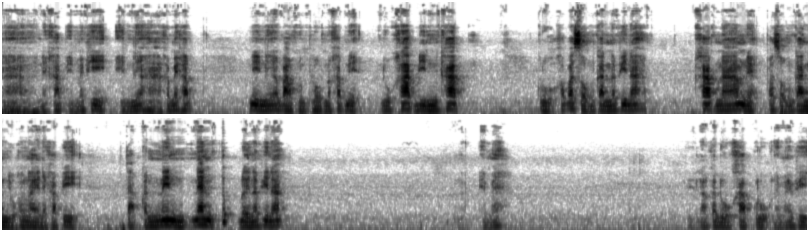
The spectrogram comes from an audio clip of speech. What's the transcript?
อ่าเนี่ยครับเห็นไหมพี่เห็นเนื้อหาครับไหมครับ นี่เนื้อบางขุนพรมนะครับนี่ดูคราบดินคราบกรุเขาผสมกันนะพี่นะคราบน้ำเนี่ยผสมกันอยู่ข้างในนะครับ พี่จับกันแน่นแน่นตึ๊บเลยนะพี่นะ ห็นไหมแล้วก็ดูคราบกรุเห็นไหมพี่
